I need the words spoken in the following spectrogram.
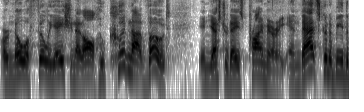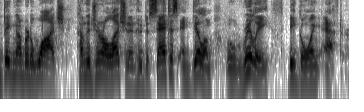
or no affiliation at all, who could not vote in yesterday's primary. And that's going to be the big number to watch come the general election and who DeSantis and Gillum will really be going after.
